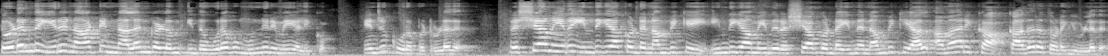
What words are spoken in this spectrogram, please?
தொடர்ந்து இரு நாட்டின் நலன்களும் இந்த உறவு முன்னுரிமை அளிக்கும் என்று கூறப்பட்டுள்ளது. ரஷ்யா மீது இந்தியா கொண்ட நம்பிக்கை இந்தியா மீது ரஷ்யா கொண்ட இந்த நம்பிக்கையால் அமெரிக்கா கதற தொடங்கியுள்ளது.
